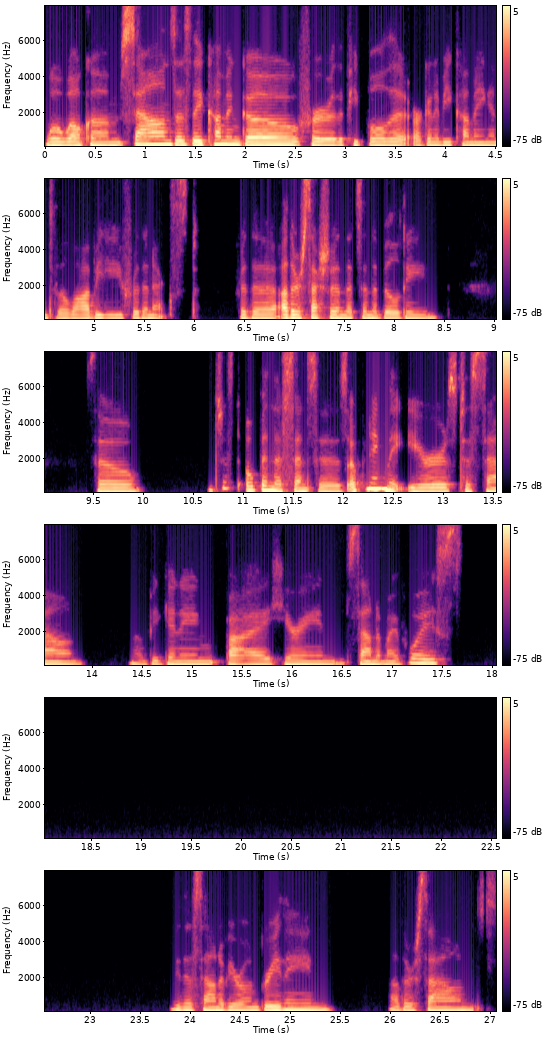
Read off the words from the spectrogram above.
We'll welcome sounds as they come and go for the people that are going to be coming into the lobby for the next, for the other session that's in the building. So just open the senses, opening the ears to sound, Uh, beginning by hearing sound of my voice. Maybe the sound of your own breathing, other sounds.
